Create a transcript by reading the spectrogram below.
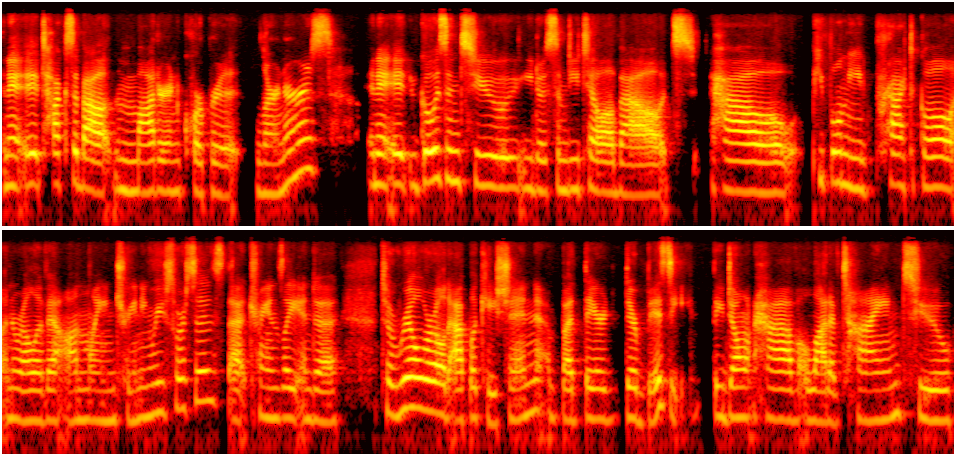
and it, it talks about modern corporate learners and it, it, goes into you know some detail about how people need practical and relevant online training resources that translate into to real world application but they're they're busy. They don't have a lot of time to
